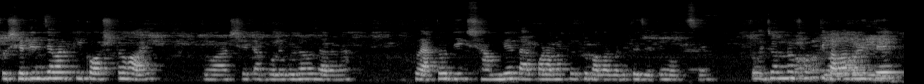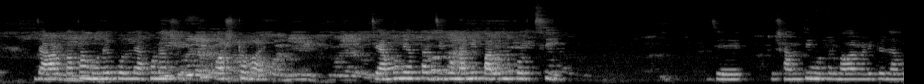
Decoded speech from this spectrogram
তো সেদিন যে আমার কী কষ্ট হয়, তো আর সেটা বলে বোঝানো যাবে না। তো এত দিক সামলে তারপর আমাকে একটু বাবার বাড়িতে যেতে হচ্ছে। তো ওই জন্য সত্যি বাবার বাড়িতে যাওয়ার কথা মনে পড়লে এখন আর সত্যি কষ্ট হয়। যেমনই একটা জীবন আমি পালন করছি, যে একটু শান্তি মতন বাবার বাড়িতে যাব।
